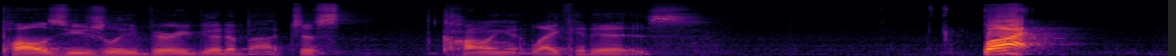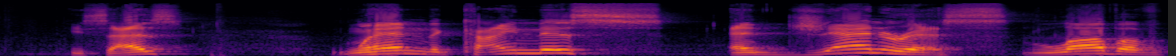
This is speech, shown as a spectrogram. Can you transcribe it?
Paul's usually very good about just calling it like it is. But, he says, when the kindness and generous love of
